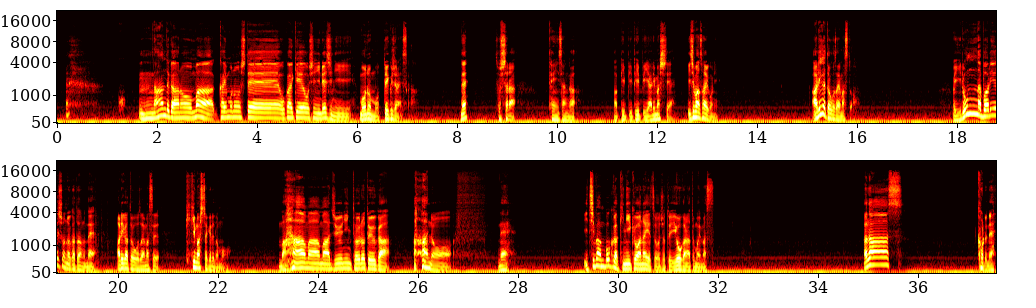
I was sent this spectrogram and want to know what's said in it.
なんでかあの、まあ、買い物をして、お会計をしにレジに物を持っていくじゃないですか。ね。そしたら、店員さんが、まあ、ピッピピッピやりまして、一番最後に、ありがとうございますと。いろんなバリエーションの方のね、ありがとうございます。聞きましたけれども。まあまあまあ、十人十色というか、あのー、ね。一番僕が気に食わないやつをちょっと言おうかなと思います。あらーす。これね。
